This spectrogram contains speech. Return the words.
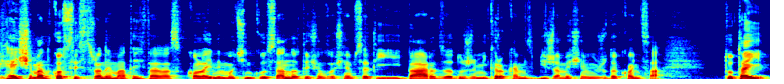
hej, siemanko, z tej strony Matej, witam was w kolejnym odcinku z Anno 1800 i bardzo dużymi krokami zbliżamy się już do końca. Tutaj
